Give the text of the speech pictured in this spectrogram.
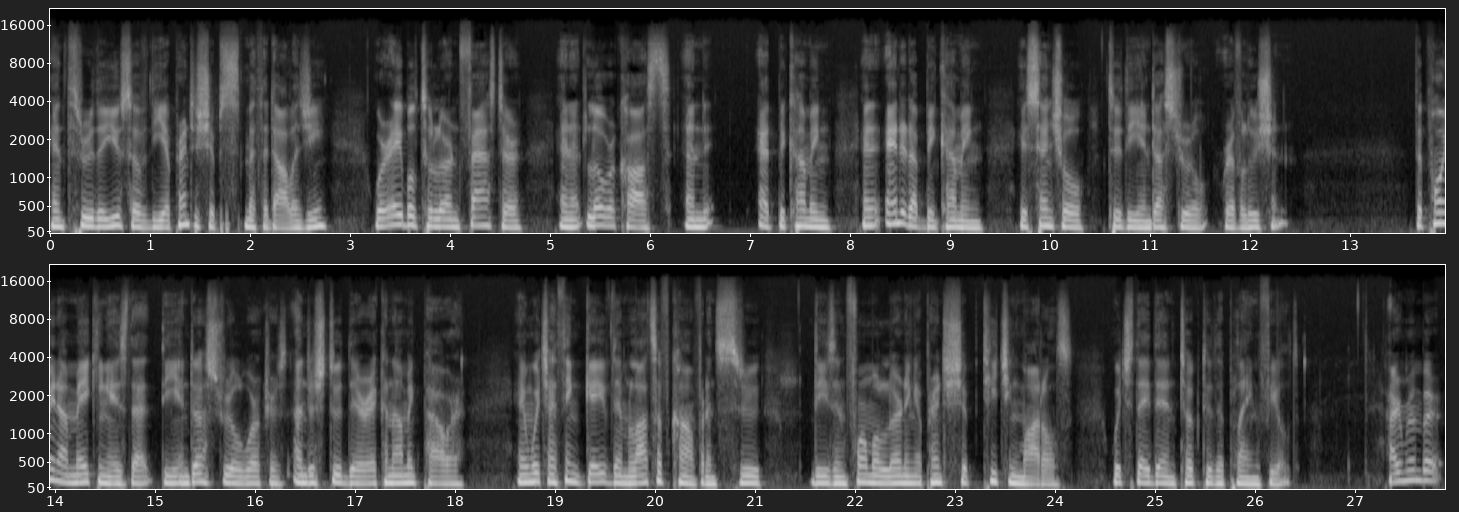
and through the use of the apprenticeship methodology, were able to learn faster and at lower costs and at becoming and ended up becoming essential to the industrial revolution. The point I'm making is that the industrial workers understood their economic power and which I think gave them lots of confidence through these informal learning apprenticeship teaching models which they then took to the playing field. I remember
